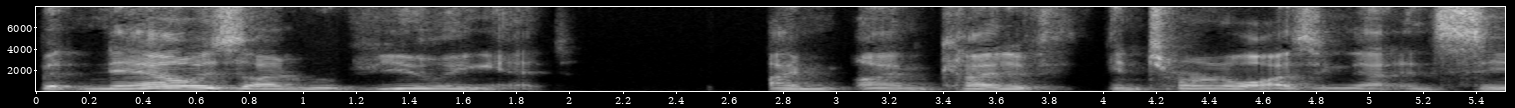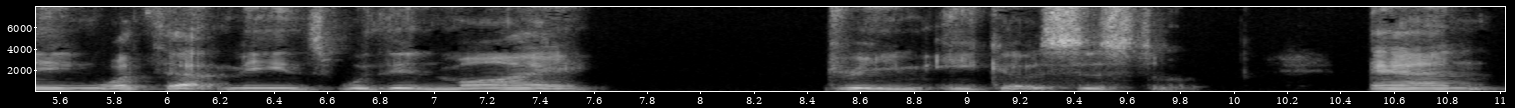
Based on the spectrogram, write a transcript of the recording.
But now as I'm reviewing it, I'm I'm kind of internalizing that and seeing what that means within my dream ecosystem. And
